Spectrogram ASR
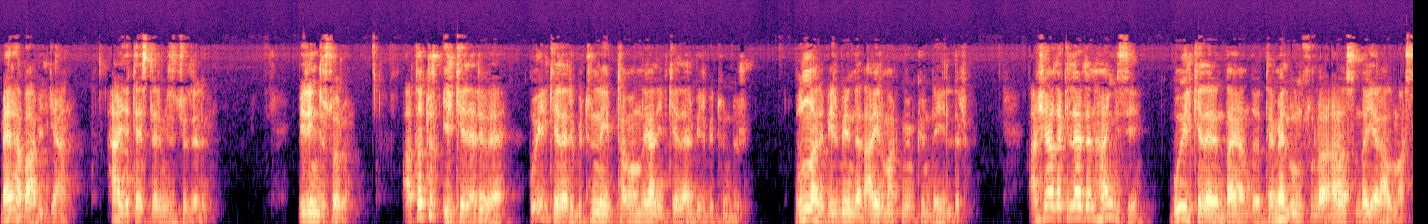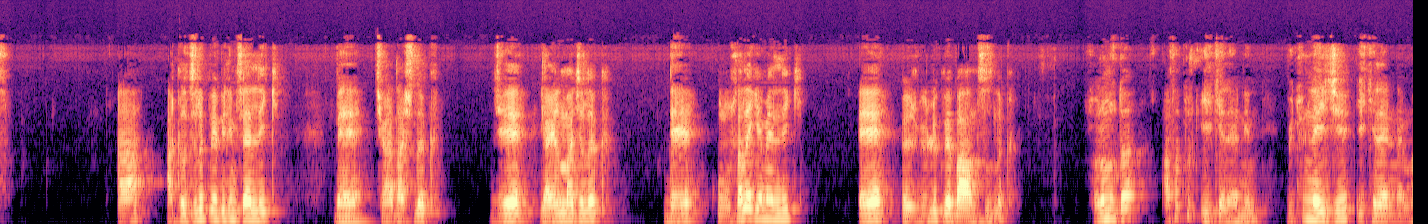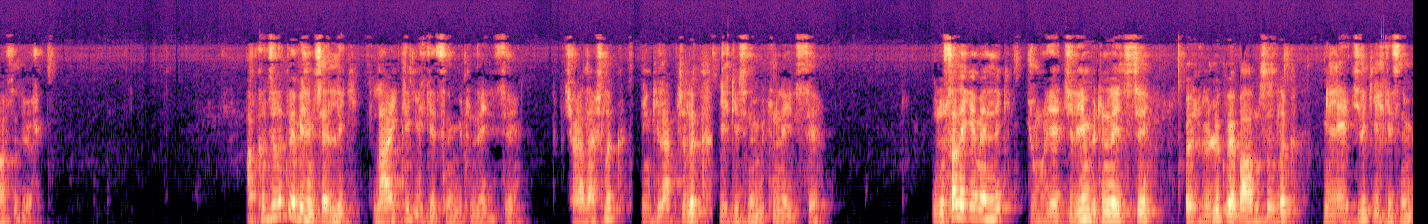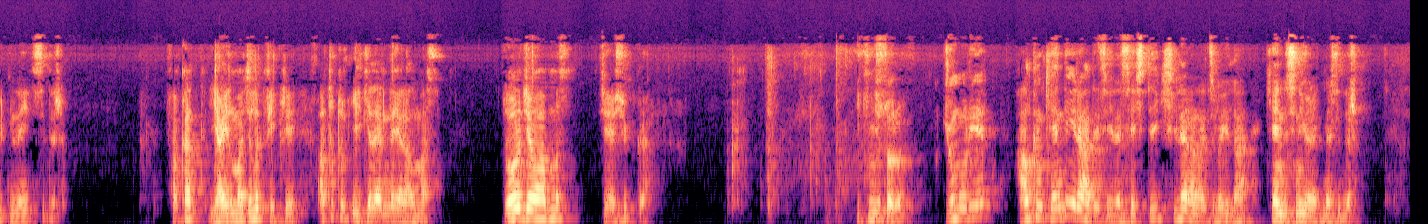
Merhaba Bilgehan. Haydi testlerimizi çözelim. Birinci soru. Atatürk ilkeleri ve bu ilkeleri bütünleyip tamamlayan ilkeler bir bütündür. Bunları birbirinden ayırmak mümkün değildir. Aşağıdakilerden hangisi bu ilkelerin dayandığı temel unsurlar arasında yer almaz? A. Akılcılık ve bilimsellik B. Çağdaşlık C. Yayılmacılık D. Ulusal egemenlik E. Özgürlük ve bağımsızlık. Sorumuzda Atatürk ilkelerinin bütünleyici ilkelerinden bahsediyor. Akılcılık ve bilimsellik, laiklik ilkesinin bütünleyicisi, çağdaşlık, inkılapçılık ilkesinin bütünleyicisi, ulusal egemenlik, cumhuriyetçiliğin bütünleyicisi, özgürlük ve bağımsızlık, milliyetçilik ilkesinin bütünleyicisidir. Fakat yayılmacılık fikri Atatürk ilkelerinde yer almaz. Doğru cevabımız C şıkkı. İkinci soru. Cumhuriyet, halkın kendi iradesiyle seçtiği kişiler aracılığıyla kendisini yönetmesidir.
